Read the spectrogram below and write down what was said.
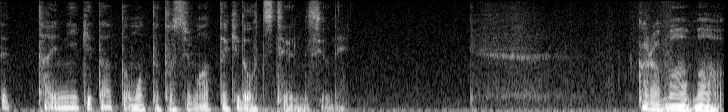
絶対にいけたと思った年もあったけど落ちてるんですよね。だからまあま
